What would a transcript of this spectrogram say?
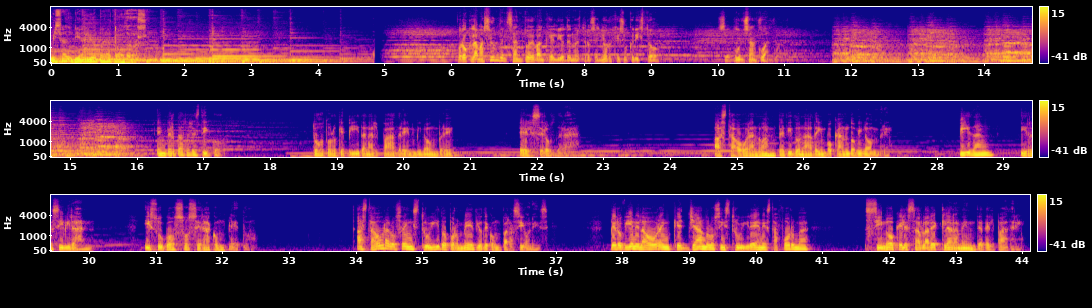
Misal Diario para Todos. Proclamación del Santo Evangelio de nuestro Señor Jesucristo, según San Juan. En verdad les digo, todo lo que pidan al Padre en mi nombre, Él se los dará. Hasta ahora no han pedido nada invocando mi nombre. Pidan y recibirán, y su gozo será completo. Hasta ahora los he instruido por medio de comparaciones, pero viene la hora en que ya no los instruiré en esta forma, sino que les hablaré claramente del Padre.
